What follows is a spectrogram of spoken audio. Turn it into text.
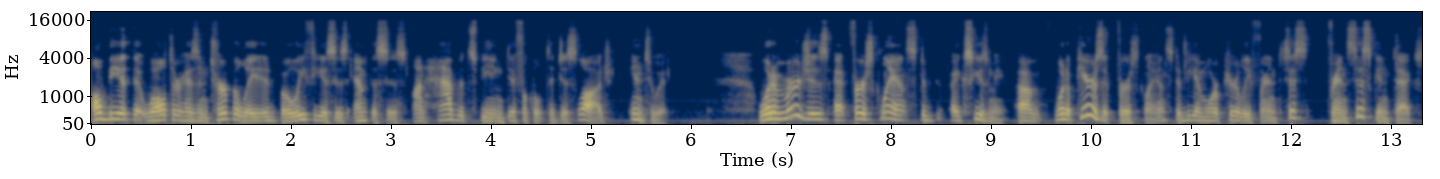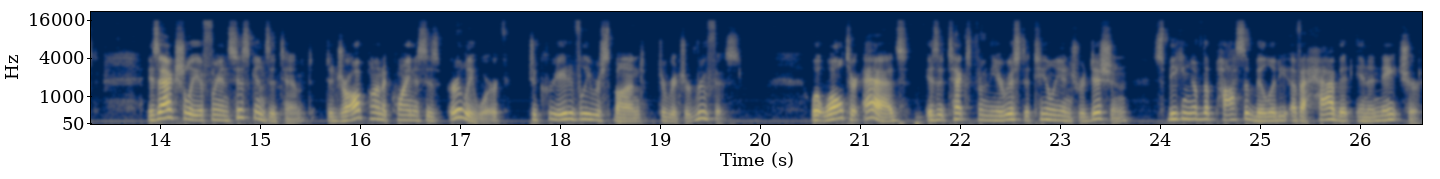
albeit that Walter has interpolated Boethius' emphasis on habits being difficult to dislodge into it. What emerges at first glance to, excuse me, um, what appears at first glance to be a more purely Francis, Franciscan text is actually a Franciscan's attempt to draw upon Aquinas' early work to creatively respond to Richard Rufus. What Walter adds is a text from the Aristotelian tradition speaking of the possibility of a habit in a nature,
